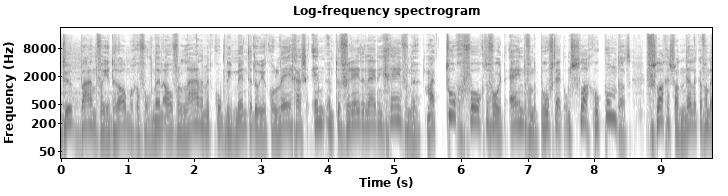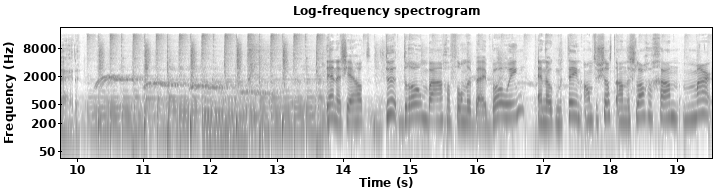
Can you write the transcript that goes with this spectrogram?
De baan van je dromen gevonden en overladen met complimenten door je collega's en een tevreden leidinggevende. Maar toch volgde voor het einde van de proeftijd ontslag. Hoe kon dat? Verslag is van Nelleke van der Heijden. Dennis, jij had de droombaan gevonden bij Boeing. En ook meteen enthousiast aan de slag gegaan. Maar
